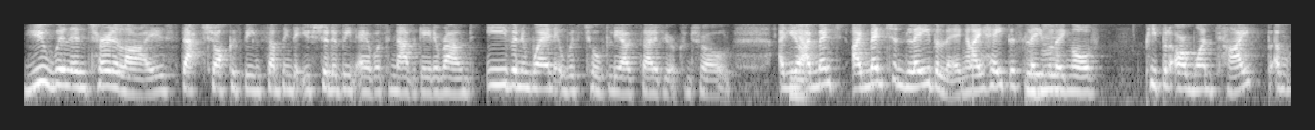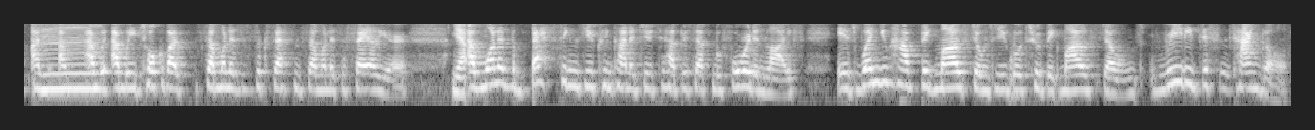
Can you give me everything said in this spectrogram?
you will internalize that shock as being something that you should have been able to navigate around, even when it was totally outside of your control. And you know, yeah. I mentioned I mentioned labeling, and I hate this mm-hmm. labeling mm-hmm. of people are one type, and and, mm. and, and, we, and we talk about someone is a success and someone is a failure. Yeah. And one of the best things you can kind of do to help yourself move forward in life is when you have big milestones and you go through big milestones, really disentangle.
